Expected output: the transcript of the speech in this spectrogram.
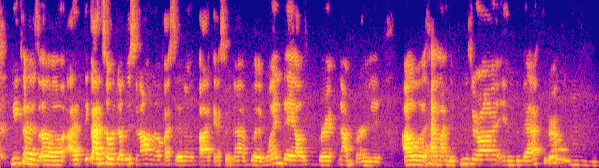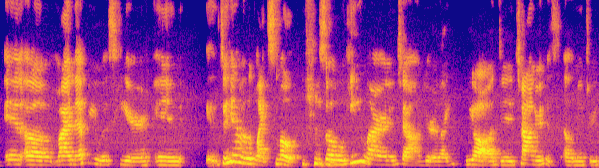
because uh, I think I told y'all this, and I don't know if I said it on the podcast or not. But one day I was burnt, not burning. I would have my diffuser on in the bathroom, and uh, my nephew was here, and it, to him it looked like smoke. So he learned in Challenger, like we all did. Challenger, his elementary,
